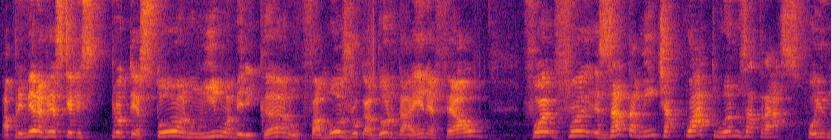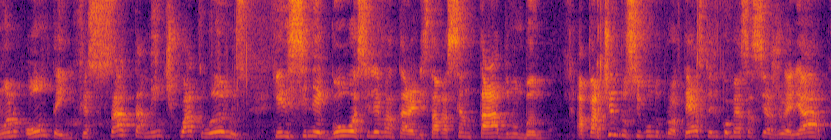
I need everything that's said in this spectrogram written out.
a primeira vez que ele protestou num hino americano, famoso jogador da NFL, foi, foi exatamente há quatro anos atrás. Foi no ano ontem, fez exatamente quatro anos que ele se negou a se levantar. Ele estava sentado num banco. A partir do segundo protesto, ele começa a se ajoelhar.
